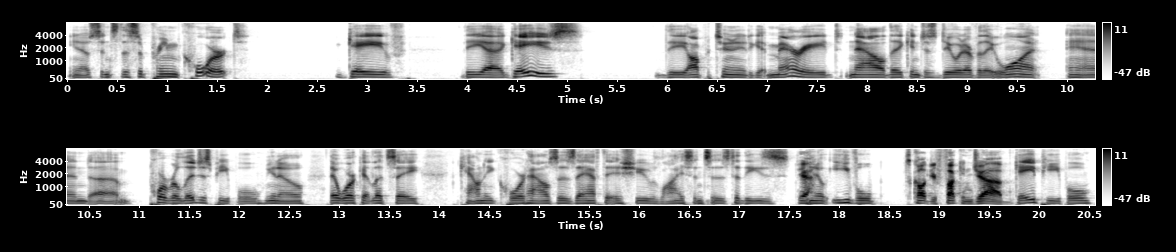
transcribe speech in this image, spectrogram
you know since the Supreme Court gave the uh, gays the opportunity to get married, now they can just do whatever they want, and um, poor religious people, you know, that work at let's say county courthouses, they have to issue licenses to these Yeah. you know evil It's called your fucking job. gay people,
